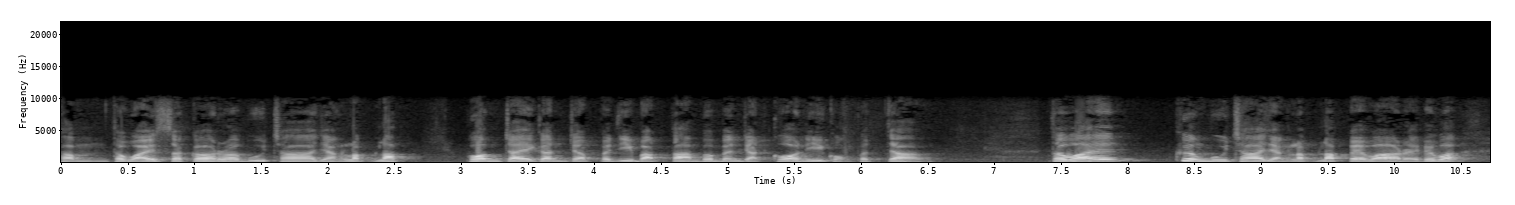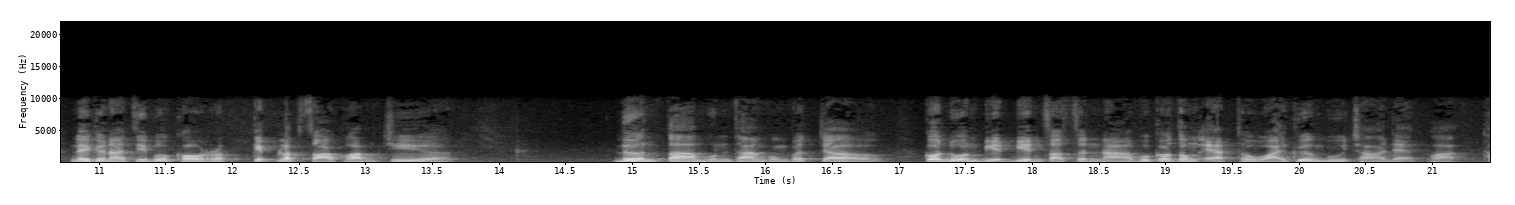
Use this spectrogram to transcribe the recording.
ธรรม ถวายสักการะบูชาอย่างลับๆ พร้อมใจกันจะปฏิบัติตามพระบัญญัติข้อนี้ของพระเจ้า ถวายเครื่องบูชาอย่างลับๆแปลว่าอะไรแปลว่า ในขณะที่พวกเขารักเก็บรักษาความเชื่อ เดินตามหนทางของพระเจ้า ก็โดนเบียดเบียนศาสนา พวกเขาต้องแอบถวายเครื่องบูชาแด่พระท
